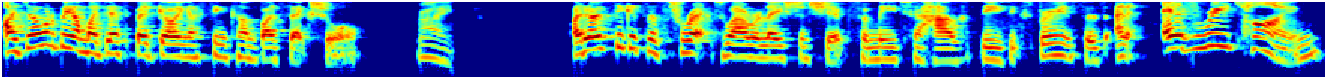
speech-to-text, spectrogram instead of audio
I don't want to be on my deathbed going, I think I'm bisexual. Right. I don't think it's a threat to our relationship for me to have these experiences. And every time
